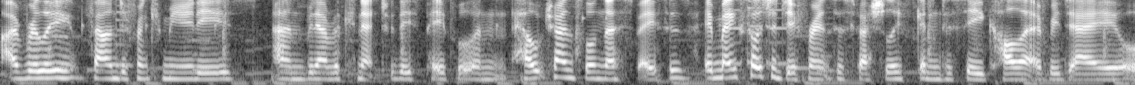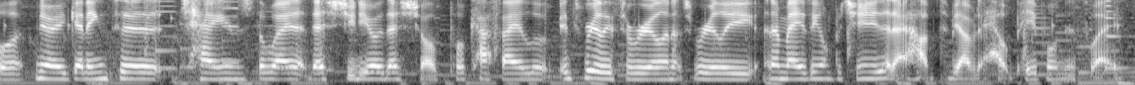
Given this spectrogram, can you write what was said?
I've really found different communities and been able to connect with these people and help transform their spaces. It makes such a difference, especially getting to see colour every day or, you know, getting to change the way that their studio or their shop or cafe look. It's really surreal and it's really an amazing opportunity that I have to be able to help people in this way.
